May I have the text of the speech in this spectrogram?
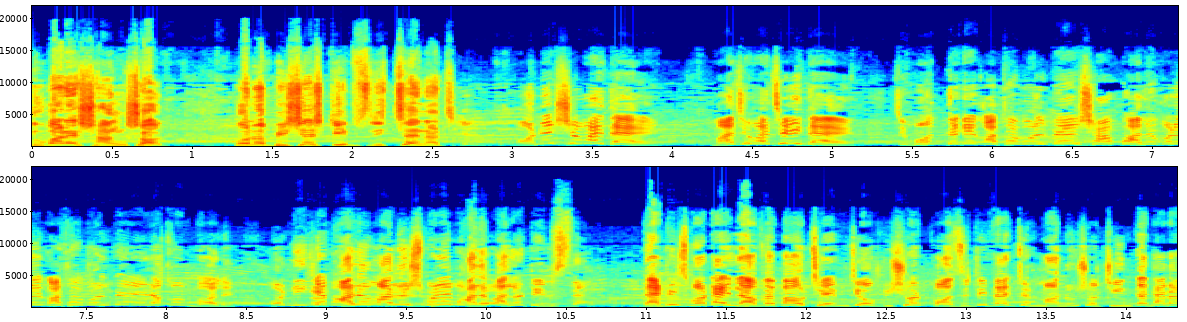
দুবারের সাংসদ কোনো বিশেষ টিপস নিচ্ছেন আজকে? অনেক সময় দেয় মাঝে মাঝেই দেয় যে মন থেকে কথা বলবে সব ভালো করে কথা বলবে এরকম বলে। ও নিজে ভালো মানুষ বলে ভালো ভালো টিপস দেয়। That is what I love about him যে ও ভীষণ পজিটিভ একজন মানুষ ও চিন্তাধারা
